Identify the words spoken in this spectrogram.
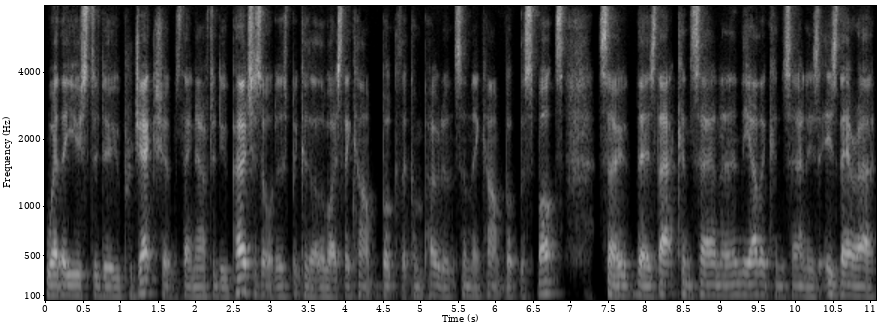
where they used to do projections, they now have to do purchase orders because otherwise they can't book the components and they can't book the spots. So there's that concern. And then the other concern is is there a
